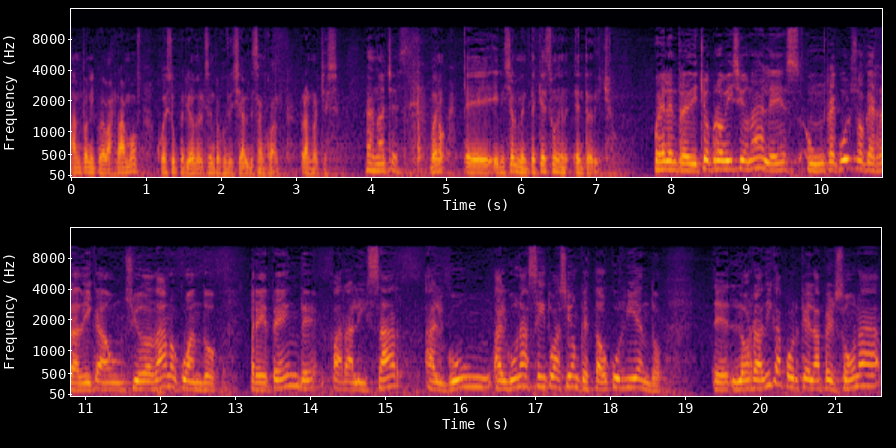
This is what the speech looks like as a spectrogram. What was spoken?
Anthony Cuevas Ramos, juez superior del Centro Judicial de San Juan. Buenas noches. Buenas noches. Bueno, eh, inicialmente, ¿qué es un entredicho? Pues el entredicho provisional es un recurso que radica a un ciudadano cuando pretende paralizar algún, alguna situación que está ocurriendo. Eh, lo radica porque la persona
